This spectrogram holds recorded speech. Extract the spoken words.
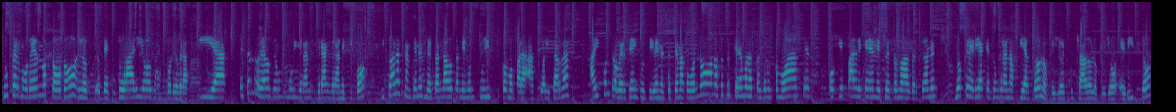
súper moderno todo, los vestuarios, la coreografía, están rodeados de un muy gran, gran, gran equipo y todas las canciones les han dado también un twist como para actualizarlas. Hay controversia inclusive en este tema como no, nosotros queremos las canciones como antes o qué padre que hayan hecho estas nuevas versiones. Yo creería que es un gran acierto lo que yo he escuchado, lo que yo he visto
